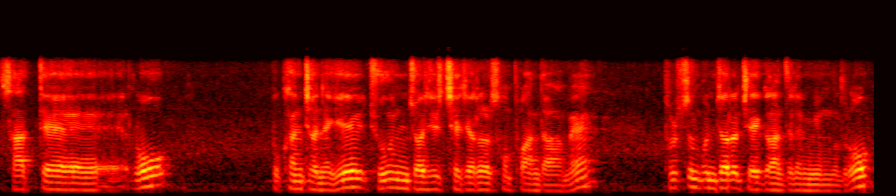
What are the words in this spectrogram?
사태로 북한 전역에 준저지 체제를 선포한 다음에 불순분자를 제거한다는 명분으로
